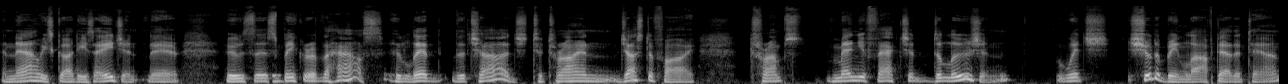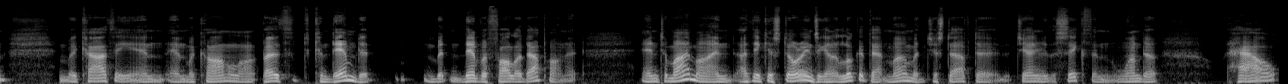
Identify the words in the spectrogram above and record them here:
And now he's got his agent there, who's the Speaker of the House, who led the charge to try and justify Trump's manufactured delusion, which should have been laughed out of town. McCarthy and, and McConnell both condemned it, but never followed up on it. And to my mind, I think historians are going to look at that moment just after January the 6th and wonder how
